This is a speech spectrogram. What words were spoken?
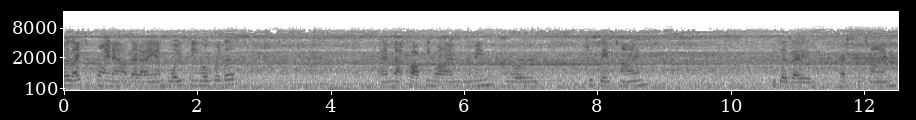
I would like to point out that I am voicing over this. I am not talking while I'm grooming in order to save time because I am pressed for time.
